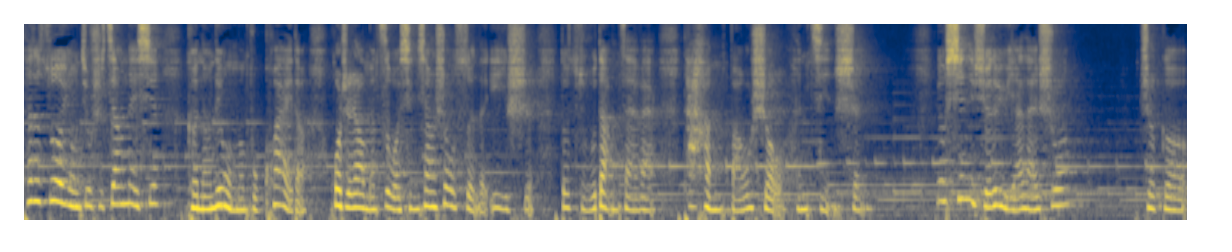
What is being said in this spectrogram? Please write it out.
它的作用就是将那些可能令我们不快的，或者让我们自我形象受损的意识都阻挡在外。它很保守，很谨慎。用心理学的语言来说，这个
